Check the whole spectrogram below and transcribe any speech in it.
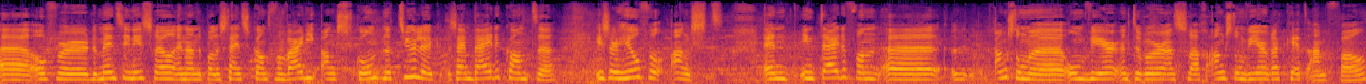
Uh, over de mensen in Israël en aan de Palestijnse kant van waar die angst komt. Natuurlijk zijn beide kanten, is er heel veel angst. En in tijden van angst om, om weer een terreuraanslag, angst om weer een raketaanval.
